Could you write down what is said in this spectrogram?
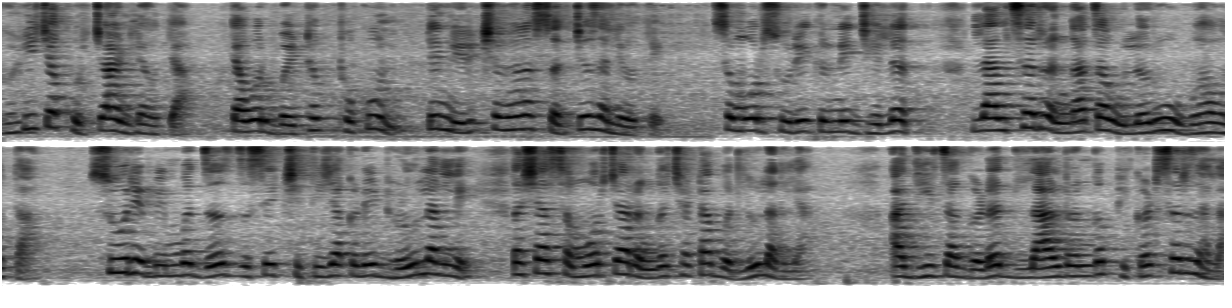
घडीच्या खुर्च्या आणल्या होत्या. त्यावर बैठक ठोकून ते निरीक्षणाला सज्ज झाले होते. समोर सूर्यकिरणे झेलत लालसर रंगाचा उलरू उभा होता. सूर्यबिंब जसजसे क्षितिजाकडे ढळू लागले तशा समोरच्या रंगछटा बदलू लागल्या. आधीचा गडद लाल रंग फिकटसर झाला.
